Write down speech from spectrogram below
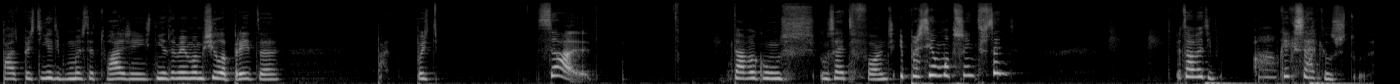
Pá, depois tinha tipo umas tatuagens, tinha também uma mochila preta. Pá, depois tipo. Lá. Estava com uns, uns headphones e parecia uma pessoa interessante. Eu estava tipo, ah, o que é que será que ele estuda?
